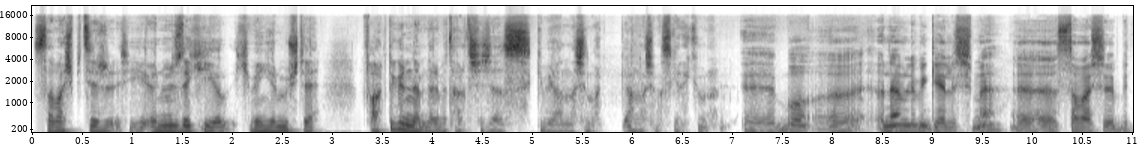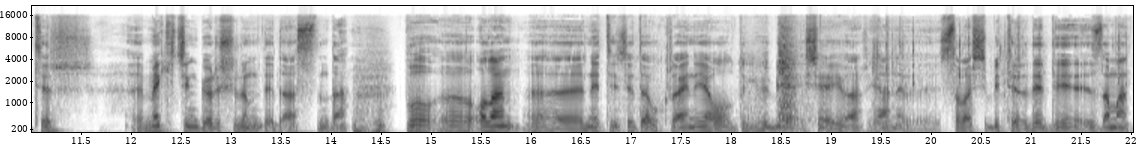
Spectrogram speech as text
savaş bitir şeyi önümüzdeki yıl 2023'te farklı gündemleri mi tartışacağız gibi anlaşılmak anlaşılması gerekiyor. E, bu e, önemli bir gelişme. E, savaşı bitirmek için görüşürüm dedi aslında. Hı hı. Bu e, olan e, neticede Ukrayna'ya olduğu gibi bir şey var. Yani e, savaşı bitir dediği zaman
